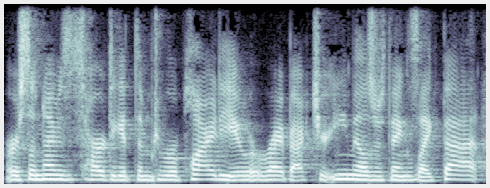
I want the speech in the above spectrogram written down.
or sometimes it's hard to get them to reply to you or write back to your emails or things like that.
